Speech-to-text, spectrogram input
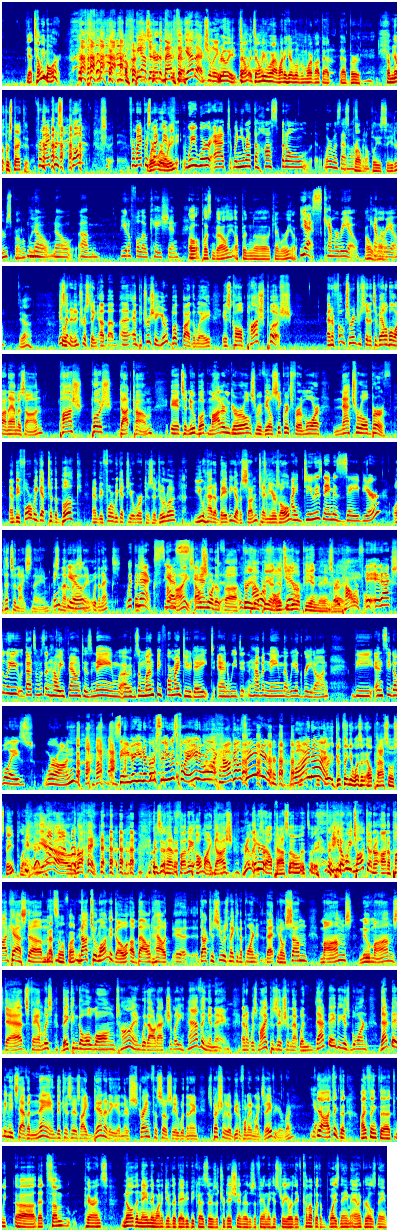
yeah. Tell me more. He hasn't heard a bad thing yet. Actually, Really, tell tell me more. I want to hear a little bit more about that that birth from your perspective. from my pers- well, from my perspective, Where were perspective, we? were at when you were at the hospital. Where was that hospital? Probably Cedars, probably. No, no. Um, beautiful location. Oh, Pleasant Valley up in uh, Camarillo. Yes, Camarillo. Oh, wow. Camarillo. Yeah. Isn't it interesting? Uh, uh, uh, and Patricia, your book, by the way, is called Posh Push. And if folks are interested, it's available on Amazon, poshpush.com. It's a new book, Modern Girls Reveal Secrets for a More Natural Birth. And before we get to the book, and before we get to your work as a doula, you had a baby. You have a son, 10 years old. I do. His name is Xavier. oh, that's a nice name. Thank Isn't that you. a nice name? With an X? With an is it- X, How yes. nice. How And, sort of uh, Very powerful. European. It's a European name, It's very right. powerful. It, it actually that wasn't how he found his name. Uh, it was a month before my due date, and we didn't have a name that we agreed on. The NCAA's were on. Xavier University was playing, and we're like, "How about Xavier? Why not?" Good, good thing it wasn't El Paso State playing. Yeah, right. Isn't that funny? Oh my gosh, really? Come here, El Paso. It's a, you know, we talked on a, on a podcast. Um, That's so funny. Not too long ago about how uh, Dr. Stu was making the point that you know some moms, new moms, dads, families, they can go a long time without actually having a name. And it was my position that when that baby is born, that baby needs to have a name because there's identity and there's strength associated with the name, especially a beautiful name like Xavier, right? Yes. yeah, I think that I think that we uh, that some parents know the name they want to give their baby because there's a tradition or there's a family history or they've come up with a boy's name and a girl's name,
